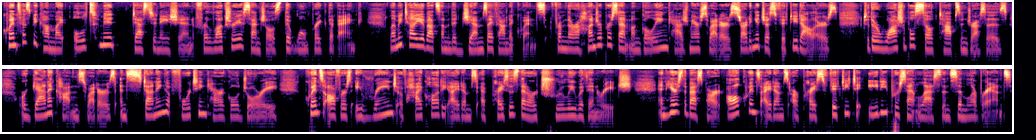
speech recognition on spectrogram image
Quince has become my ultimate destination for luxury essentials that won't break the bank. Let me tell you about some of the gems I found at Quince, from their 100% Mongolian cashmere sweaters starting at just $50 to their washable silk tops and dresses, organic cotton sweaters, and stunning 14 karat gold jewelry. Quince offers a range of high quality items at prices that are truly within reach. And here's the best part all Quince items are priced 50 to 80% less than similar brands.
